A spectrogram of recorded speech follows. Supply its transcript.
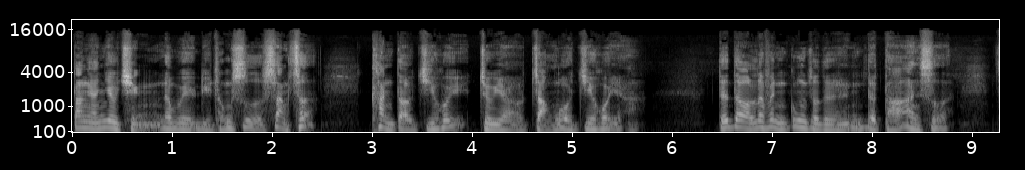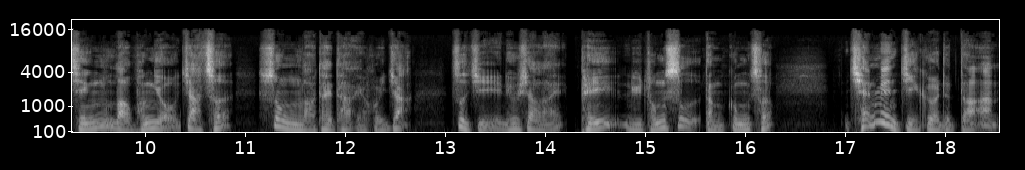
当然要请那位女同事上车，看到机会就要掌握机会啊！”得到那份工作的人的答案是：请老朋友驾车送老太太回家，自己留下来陪女同事等公车。前面几个的答案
